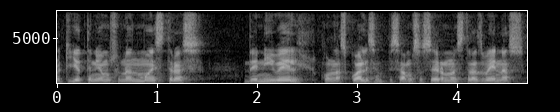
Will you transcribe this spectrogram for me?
Aquí ya teníamos unas muestras de nivel con las cuales empezamos a hacer nuestras venas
